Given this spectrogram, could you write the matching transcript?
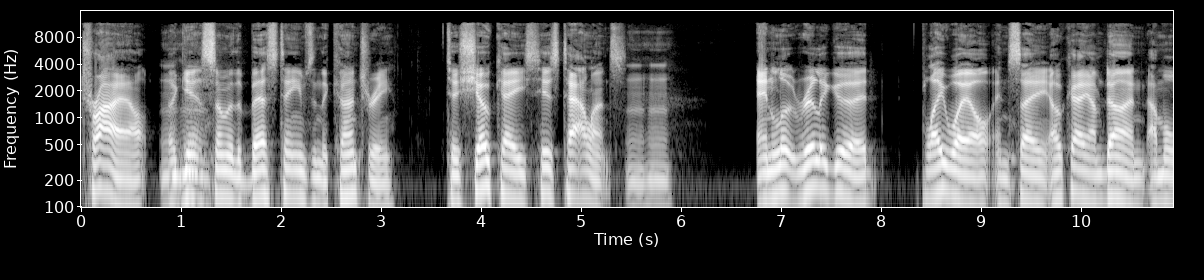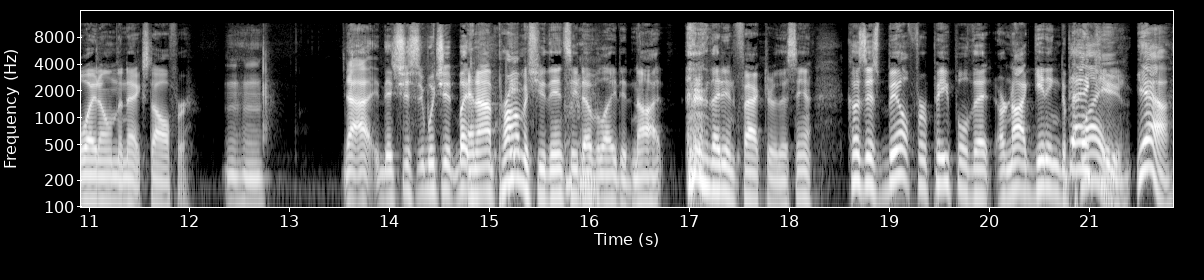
tryout Mm-hmm. against some of the best teams in the country to showcase his talents Mm-hmm. And look really good, play well, and say, "Okay, I'm done. I'm gonna wait on the next offer." Mm-hmm. Nah, it's just which it, but And I promise you, the NCAA did not. they didn't factor this in because it's built for people that are not getting to Thank play. you. Yeah,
